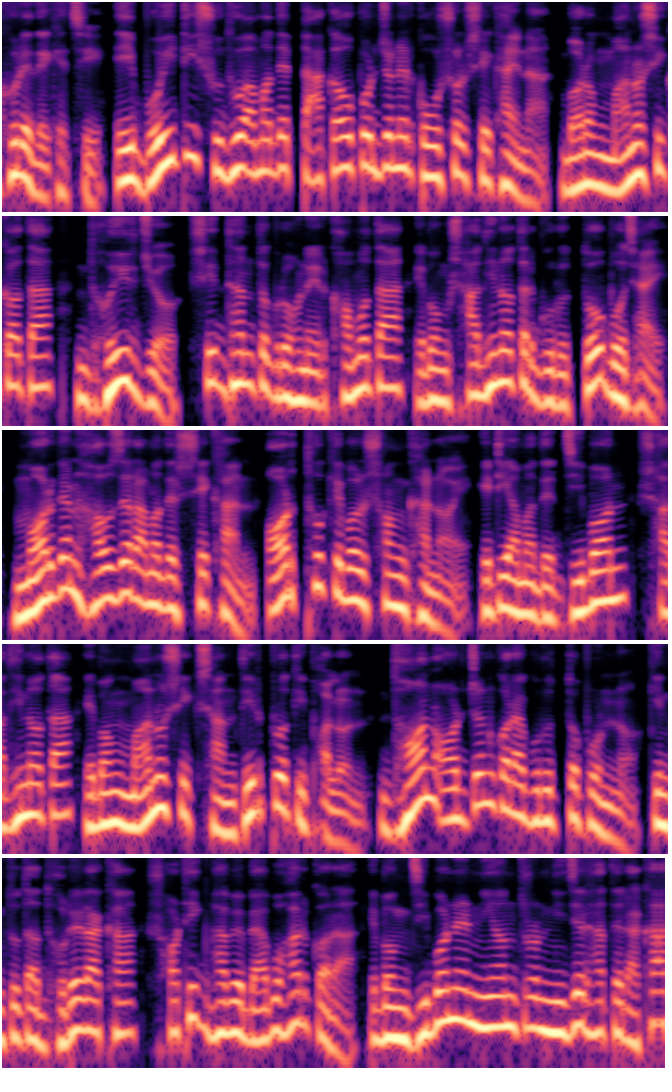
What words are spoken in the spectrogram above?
ঘুরে দেখেছি। এই বইটি শুধু আমাদের টাকা উপার্জনের কৌশল শেখায় না, বরং মানসিকতা, ধৈর্য, সিদ্ধান্ত গ্রহণের ক্ষমতা এবং স্বাধীনতার গুরুত্বও বোঝায়। মর্গান হাউজার আমাদের শেখান, অর্থ কেবল সংখ্যা নয়, এটি আমাদের জীবন, স্বাধীনতা এবং মানসিক শান্তির প্রতিফলন। ধন অর্জন করা গুরুত্বপূর্ণ, কিন্তু তা ধরে রাখা, সঠিকভাবে ব্যবহার করা এবং জীবনের নিয়ন্ত্রণ নিজের হাতে রাখা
